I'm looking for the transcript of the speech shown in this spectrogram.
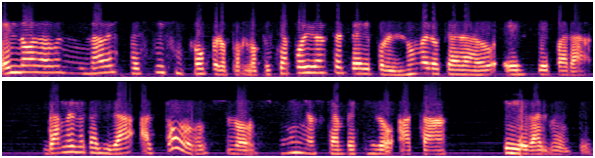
Él no ha dado nada específico, pero por lo que se ha podido entender y por el número que ha dado, es de para darle legalidad a todos los niños que han venido acá ilegalmente,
